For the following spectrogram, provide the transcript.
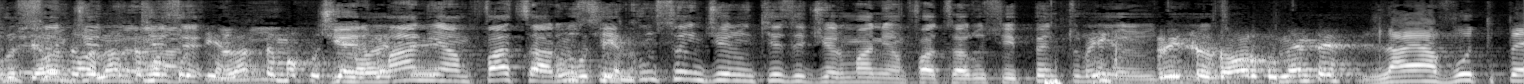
cum să Lasă-mă îngenuncheze puțin, lasă-mă puțin, Germania în fața lasă-mă Rusiei? puțin. Cum să îngenuncheze Germania în fața Rusiei pentru Vrei, numele lui vrei să Dumnezeu? dau argumente? L-ai avut pe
